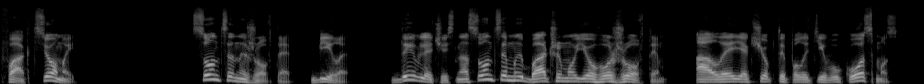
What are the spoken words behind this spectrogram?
Факт сьомий. Сонце не жовте, біле. Дивлячись на сонце, ми бачимо його жовтим. Але якщо б ти полетів у космос,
